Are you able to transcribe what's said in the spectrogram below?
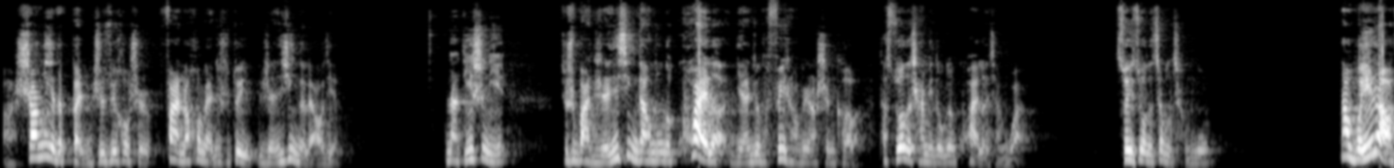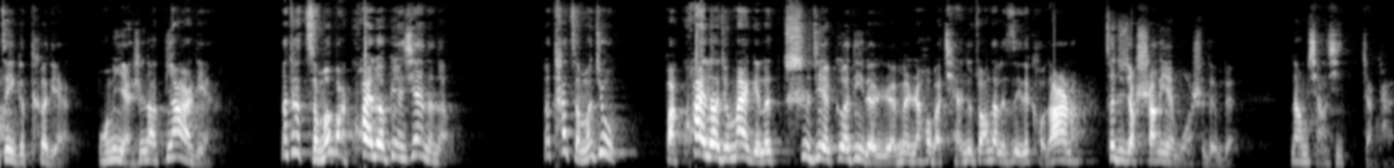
啊，商业的本质最后是发展到后面就是对人性的了解。那迪士尼就是把人性当中的快乐研究的非常非常深刻了。他所有的产品都跟快乐相关，所以做的这么成功。那围绕这个特点，我们延伸到第二点，那他怎么把快乐变现的呢？那他怎么就把快乐就卖给了世界各地的人们，然后把钱就装在了自己的口袋呢？这就叫商业模式，对不对？那我们详细展开。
